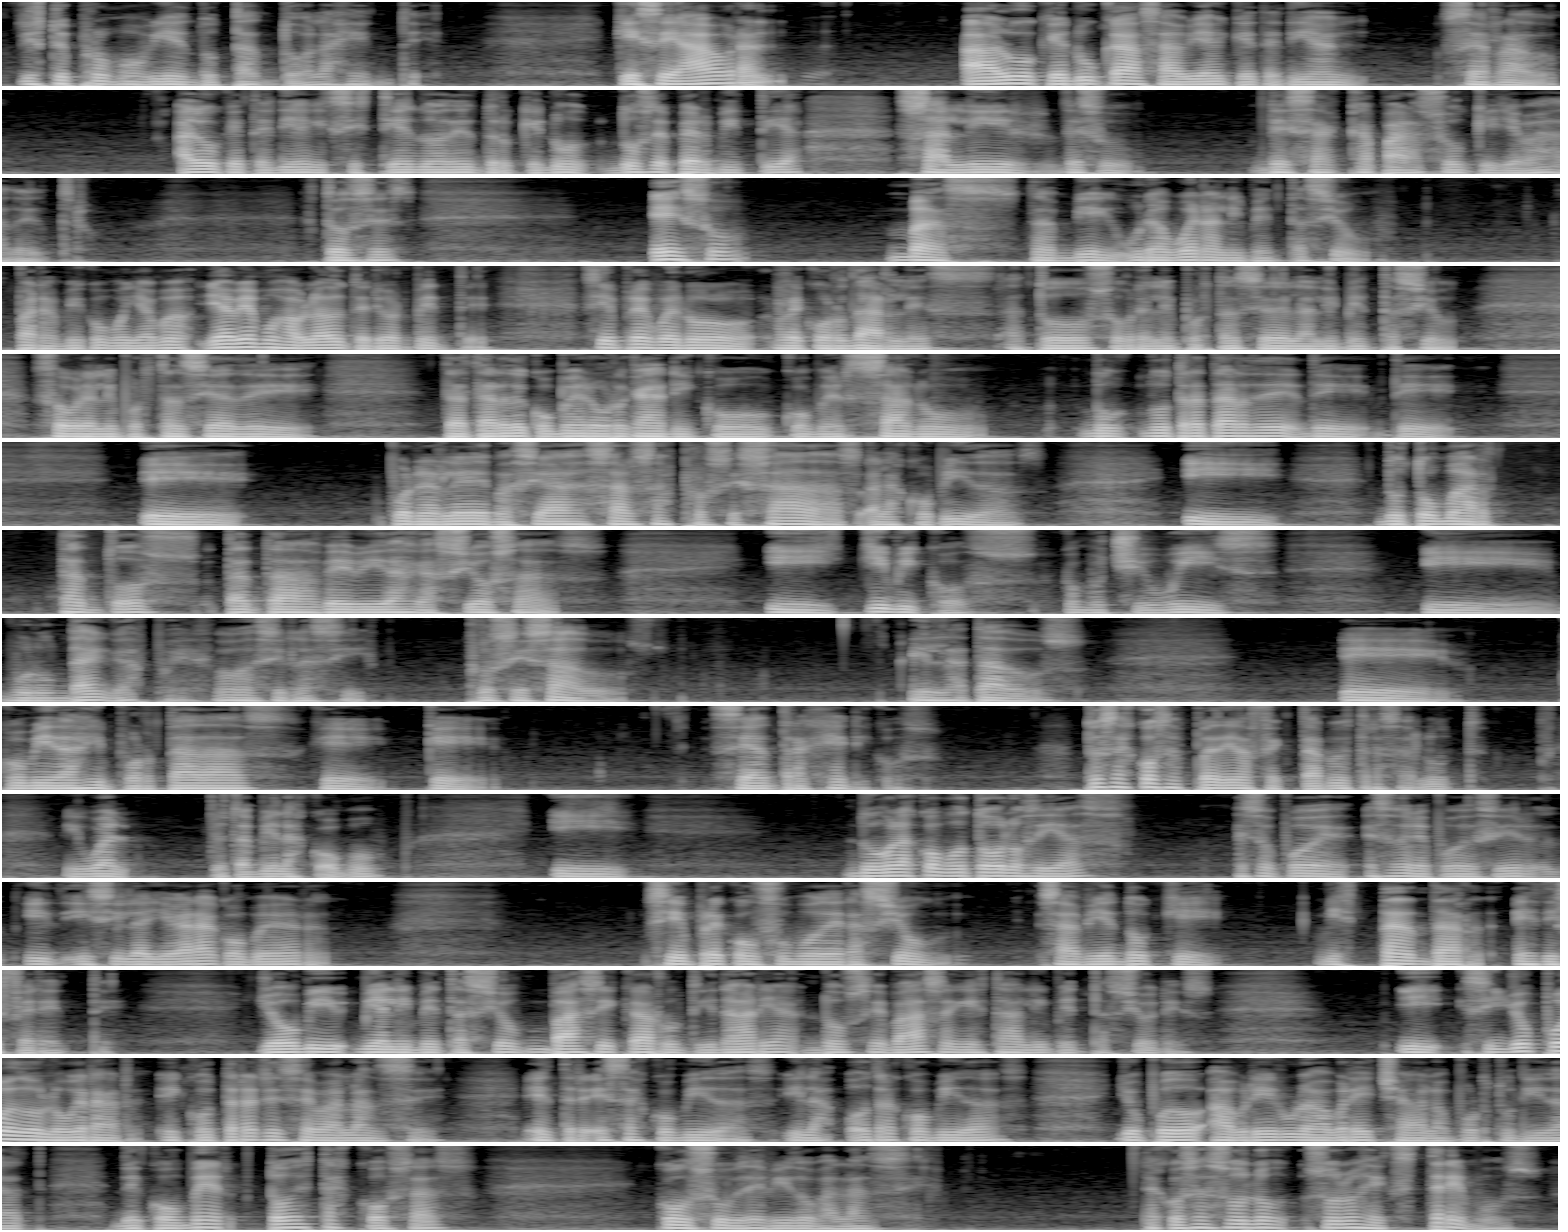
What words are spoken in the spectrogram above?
yo estoy promoviendo tanto a la gente. Que se abran algo que nunca sabían que tenían cerrado. algo que tenían existiendo adentro que no, no se permitía salir de, su, de esa caparazón que llevas adentro. Entonces, eso más también una buena alimentación. Para mí, como ya, ya habíamos hablado anteriormente, siempre es bueno recordarles a todos sobre la importancia de la alimentación, sobre la importancia de tratar de comer orgánico, comer sano, no, tratar de, de, eh, ponerle demasiadas salsas procesadas a las comidas y no tomar tantos, tantas bebidas gaseosas y químicos como chiwis y burundangas, pues, vamos a decirlo así, procesados, enlatados, eh, comidas importadas que, que sean transgénicos. Todas esas cosas pueden afectar nuestra salud. Igual, yo también las como y no las como todos los días, eso, puede, eso se le puedo decir. Y, si la llegara a comer, siempre con su moderación, sabiendo que mi estándar es diferente. Yo mi, mi, alimentación básica, rutinaria, no se basa en estas alimentaciones. Y si yo puedo lograr encontrar ese balance entre esas comidas y las otras comidas, yo puedo abrir una brecha a la oportunidad de comer todas estas cosas con su debido balance. Las cosas son, los extremos.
